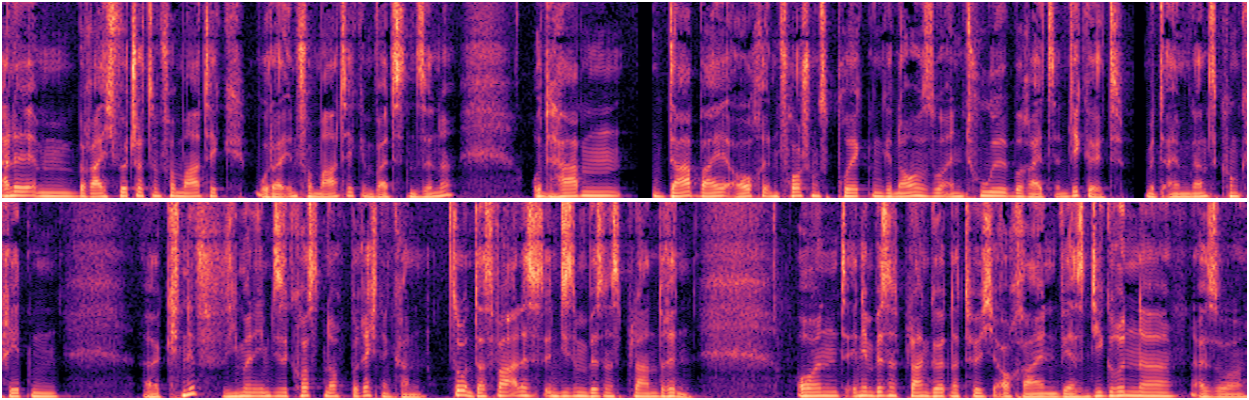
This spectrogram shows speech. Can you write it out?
alle im Bereich Wirtschaftsinformatik oder Informatik im weitesten Sinne und haben dabei auch in Forschungsprojekten genauso ein Tool bereits entwickelt mit einem ganz konkreten äh, Kniff, wie man eben diese Kosten auch berechnen kann. So, und das war alles in diesem Businessplan drin. Und in dem Businessplan gehört natürlich auch rein, wer sind die Gründer, also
